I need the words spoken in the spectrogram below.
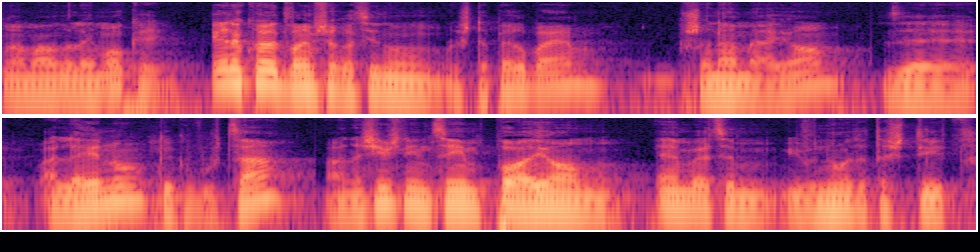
ואמרנו להם, אוקיי, אלה כל הדברים שרצינו להשתפר בהם, שנה מהיום, זה עלינו כקבוצה. האנשים שנמצאים פה היום, הם בעצם יבנו את התשתית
